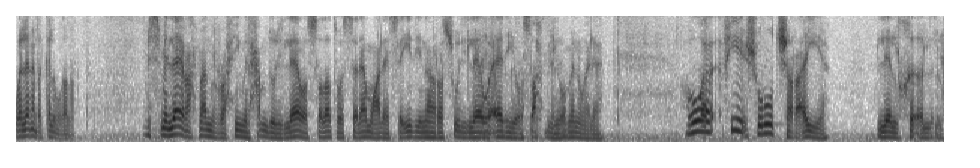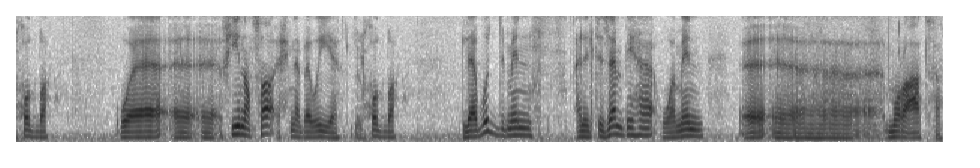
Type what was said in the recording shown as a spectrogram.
ولا أنا بتكلم غلط؟ بسم الله الرحمن الرحيم الحمد لله والصلاة والسلام على سيدنا رسول الله وآله وصحبه. ومن والاه. هو في شروط شرعية للخ... للخطبة وفي نصائح نبوية للخطبة. لابد من الالتزام بها ومن آه، آه، مراعاتها.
